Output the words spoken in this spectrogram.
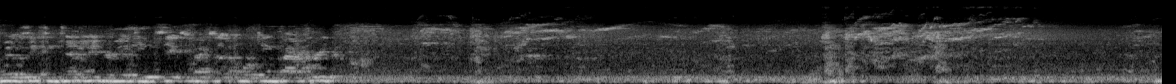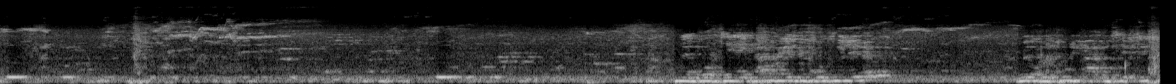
Wheel 16, 7, injury, 18, 6, backs up 14, 5, 3. Wheel 14, 8, 9, razor 14, 8. Wheel on 25 and 16.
